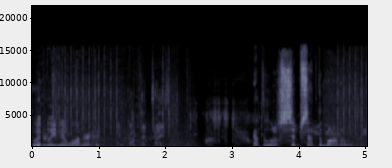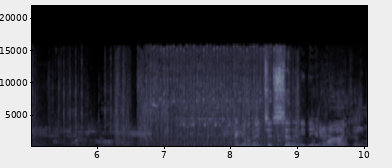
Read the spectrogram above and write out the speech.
Literally no water. Got the little sips at the bottom. I know what I just said. I need to get water. Dead? hell.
